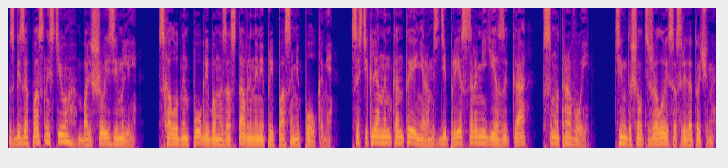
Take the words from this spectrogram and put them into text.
С безопасностью большой земли. С холодным погребом и заставленными припасами полками. Со стеклянным контейнером с депрессорами языка в смотровой. Тим дышал тяжело и сосредоточенно.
